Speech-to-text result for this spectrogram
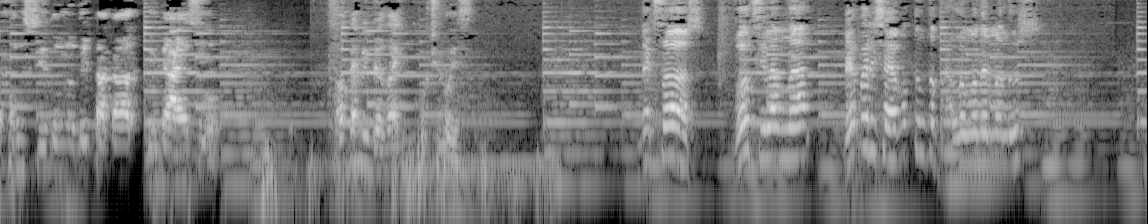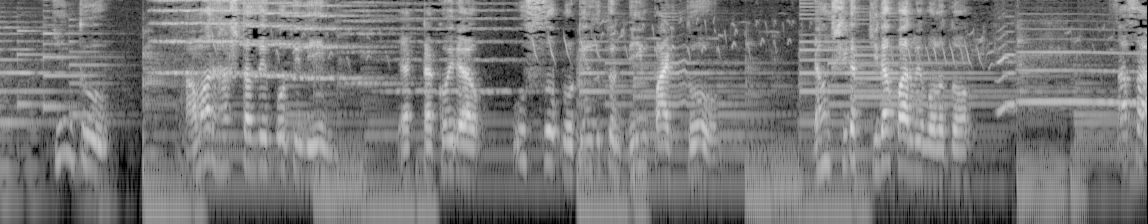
এখন সেতু নদীর টাকা দিতে আয়েছো? তাতে আমি বেজায় খুশি হয়েছি। দেখছস বলছিলাম না ব্যাপারী সাহেব অত্যন্ত ভালো মনের মানুষ। কিন্তু আমার হাঁসটা যে প্রতিদিন একটা কইরা উচ্চ প্রোটিনযুক্ত ডিম পারতো এখন সেটা কিরা পারবে বলতো চাচা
